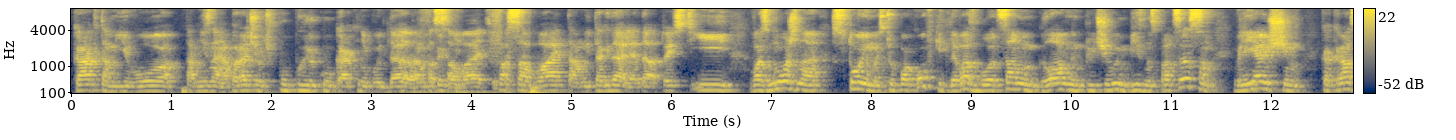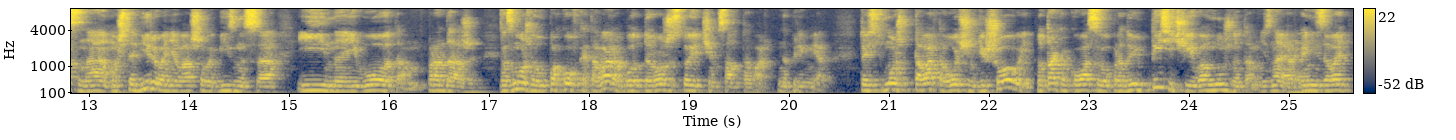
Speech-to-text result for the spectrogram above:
как там его, там, не знаю, оборачивать в пупырку как-нибудь, да, да там, фасовать, фасовать там и так далее, да, то есть и, возможно, стоимость упаковки для вас будет самым главным ключевым бизнес-процессом, влияющим как раз на масштабирование вашего бизнеса и на его там продажи. Возможно, упаковка товара будет дороже стоить, чем сам товар, например. То есть, может, товар-то очень дешевый, но так как у вас его продают тысячи, и вам нужно, там, не знаю, организовать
